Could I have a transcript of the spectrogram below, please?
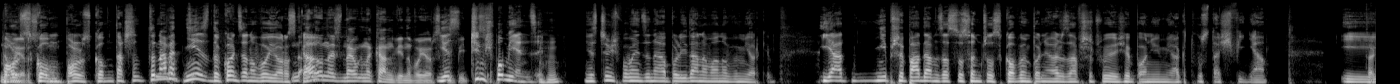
Nowojorską. polską. Znaczy, to nawet nie jest do końca No, nowojorska. ale ona jest na, na kanwie nowojorskiej jest pizzy. czymś pomiędzy. Mhm. Jest czymś pomiędzy Neapolitanem a Nowym Jorkiem. Ja nie przepadam za sosem czosnkowym, ponieważ zawsze czuję się po nim jak tłusta świnia. I Tak.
